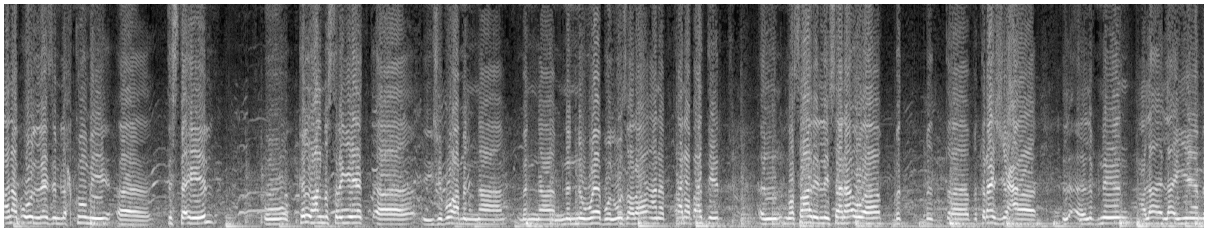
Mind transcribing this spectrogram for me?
انا بقول لازم الحكومه آه، تستقيل وكل هالمصريات آه، يجيبوها من آه، من آه، من النواب والوزراء. أنا أنا بقدر المصاري اللي سرقوها بت بت بترجع لبنان على لأيام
